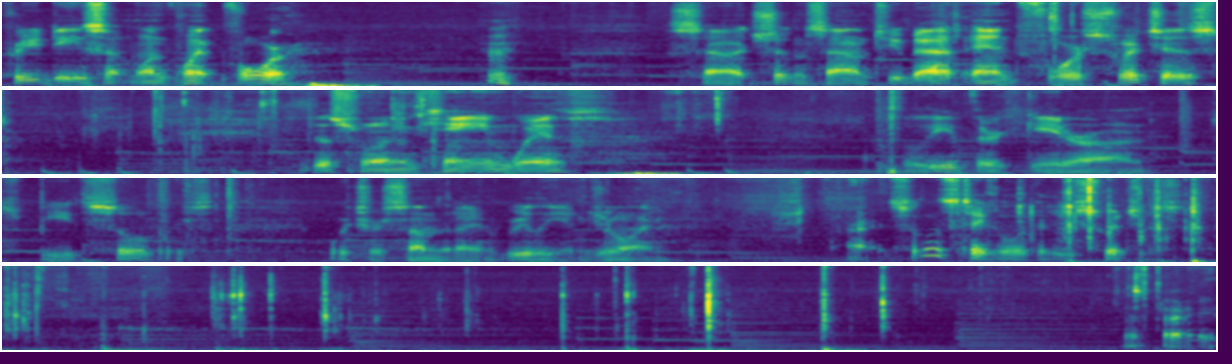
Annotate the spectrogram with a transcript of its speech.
pretty decent, 1.4. Hmm. So it shouldn't sound too bad. And for switches, this one came with, I believe they're Gateron Speed Silvers, which are some that I really enjoy. Alright, so let's take a look at these switches. Alright.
